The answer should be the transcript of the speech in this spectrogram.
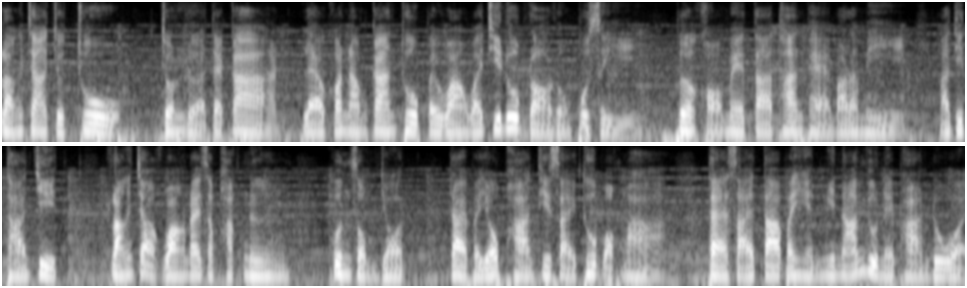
หลังจากจุดธูปจนเหลือแต่ก้าน แล้วก็นำก้านธูปไปวางไว้ที่รูปหล่อหลวงปู่ศรี เพื่อขอเมตตาท่านแผ่บารมี อธิษฐานจิต หลังจากวางได้สักพักหนึ่ง คุณสมยศได้ไปยกพานที่ใส่ทูบออกมา แต่สายตาไปเห็นมีน้ำอยู่ในพานด้วย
